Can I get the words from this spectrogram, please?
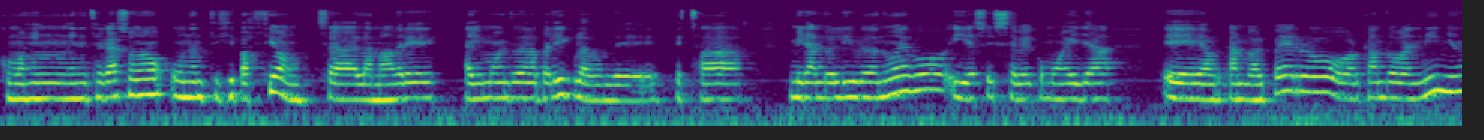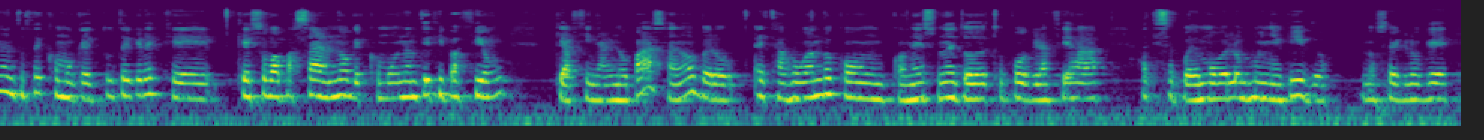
como es en, en este caso, ¿no? Una anticipación. O sea, la madre, hay un momento de la película donde está mirando el libro de nuevo y eso y se ve como ella eh, ahorcando al perro o ahorcando al niño, ¿no? Entonces como que tú te crees que, que eso va a pasar, ¿no? Que es como una anticipación que al final no pasa, ¿no? Pero estás jugando con, con eso, ¿no? Y todo esto pues gracias a, a que se pueden mover los muñequitos. No sé, creo que,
